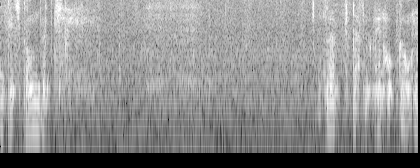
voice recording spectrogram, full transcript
Think it's gone, but no, it's definitely not gone.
